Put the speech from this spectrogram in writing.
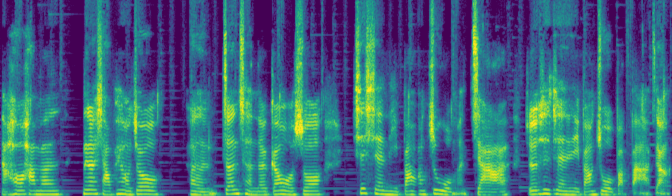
然后他们那个小朋友就很真诚的跟我说：“谢谢你帮助我们家，就是谢谢你帮助我爸爸这样。”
